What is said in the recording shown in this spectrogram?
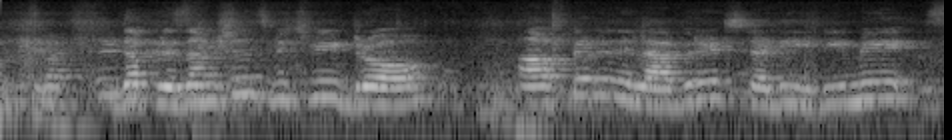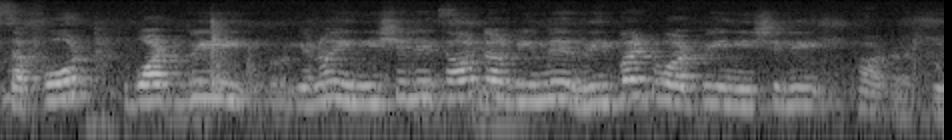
Okay. the presumptions which we draw, after an elaborate study, we may support what we, you know, initially thought, or we may rebut what we initially thought. So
